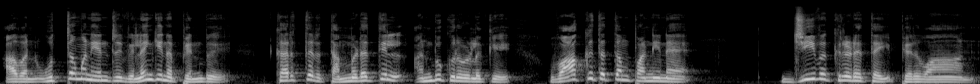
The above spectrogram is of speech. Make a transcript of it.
அவன் உத்தமன் என்று விளங்கின பின்பு கர்த்தர் தம்மிடத்தில் அன்புக்குறவர்களுக்கு வாக்குத்தத்தம் பண்ணின ஜீவ கிரீடத்தை பெறுவான்.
